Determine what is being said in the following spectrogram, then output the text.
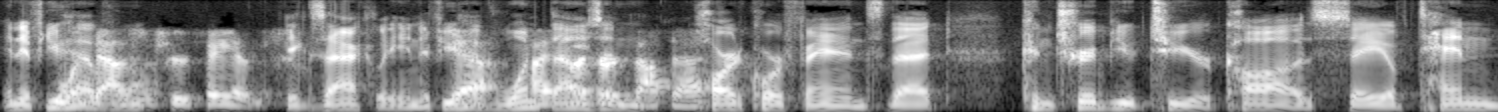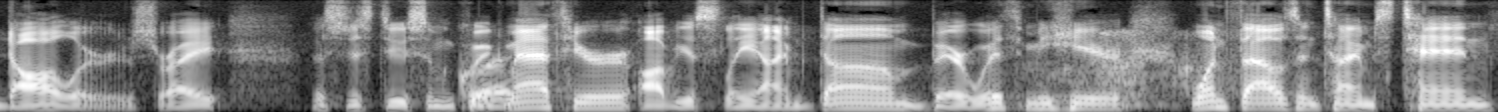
And if you One have thousand true fans. Exactly. And if you Yeah, have I- I heard 1,000 hardcore fans that contribute to your cause, say of $10, right? Let's just do some quick Right. math here. Obviously, I'm dumb. Bear with me here. 1,000 times 10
